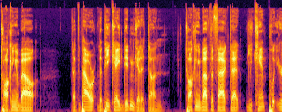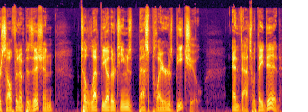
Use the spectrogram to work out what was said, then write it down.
talking about that the power the PK didn't get it done, talking about the fact that you can't put yourself in a position to let the other team's best players beat you. And that's what they did.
